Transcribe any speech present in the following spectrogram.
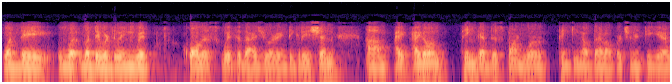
what they what they were doing with Qualys with the Azure integration. Um, I don't think at this point we're thinking of that opportunity as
